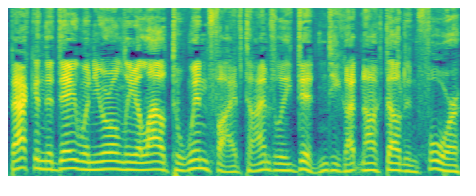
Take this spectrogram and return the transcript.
back in the day, when you're only allowed to win five times. Well, he didn't. He got knocked out in four,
